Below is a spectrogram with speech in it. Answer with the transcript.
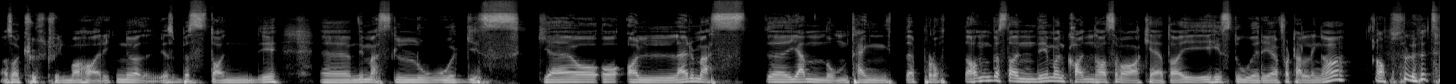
altså, kultfilmer har ikke nødvendigvis bestandig de mest logiske og, og aller mest gjennomtenkte plottene bestandig. Man kan ha svakheter i historiefortellinga. Absolutt.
